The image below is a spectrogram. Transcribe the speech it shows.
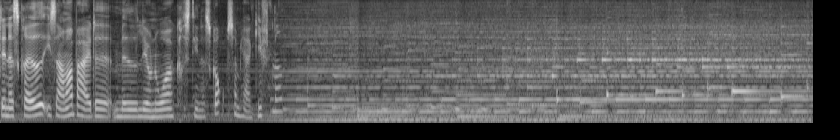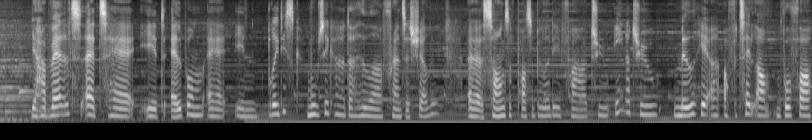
Den er skrevet i samarbejde med Leonora Christina Skov, som jeg er gift med. Jeg har valgt at tage et album af en britisk musiker, der hedder Frances Shelley, uh, Songs of Possibility fra 2021, med her og fortælle om, hvorfor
